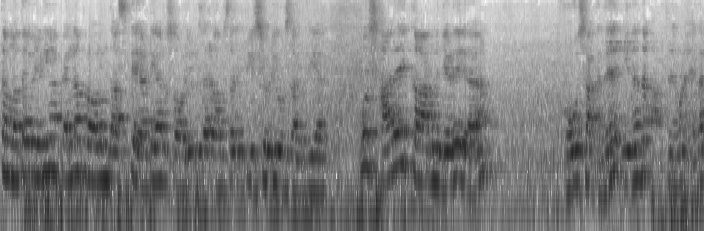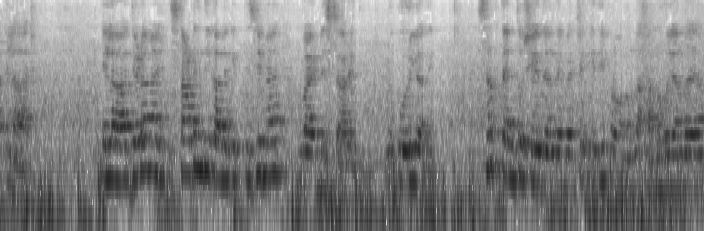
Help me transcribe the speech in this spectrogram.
ਤਾਂ ਮਤਲਬ ਜਿਹੜੀਆਂ ਪਹਿਲਾਂ ਪ੍ਰੋਬਲਮ ਦੱਸ ਕੇ ਹਟਿਆ ਰਸੌਲੀ ਵਗੈਰਾ ਹੋ ਸਕਦੀ ਪੀਸੀਓਡੀ ਹੋ ਸਕਦੀ ਆ। ਉਹ ਸਾਰੇ ਕਾਰਨ ਜਿਹੜੇ ਆ ਹੋ ਸਕਦੇ ਆ, ਇਹਨਾਂ ਦਾ ਆਪਣੇ ਕੋਲ ਹੈਗਾ ਇਲਾਜ। ਇਲਾਜ ਜਿਹੜਾ ਮੈਂ ਸਟਾਰਟਿੰਗ ਦੀ ਗੱਲ ਕੀਤੀ ਸੀ ਮੈਂ ਵਾਈਟ ਡਿਸਚਾਰਜ ਦੀ ਲਕੋਰੀਆ ਦੀ। ਸਿਰਫ 3 ਤੋਂ 6 ਦਿਨ ਦੇ ਵਿੱਚ ਇਹਦੀ ਪ੍ਰੋਬਲਮ ਦਾ ਹੱਲ ਹੋ ਜਾਂਦਾ ਆ।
